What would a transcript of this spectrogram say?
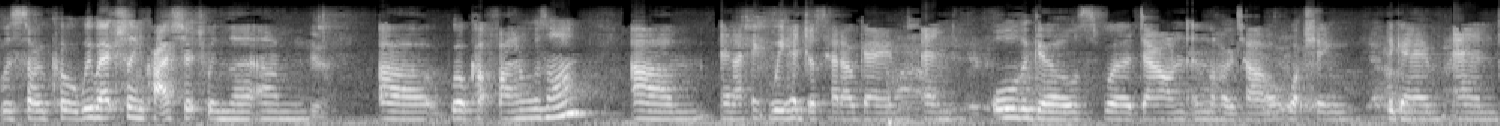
was so cool. We were actually in Christchurch when the um, uh, World Cup final was on. Um, and I think we had just had our game, and all the girls were down in the hotel watching the game, and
